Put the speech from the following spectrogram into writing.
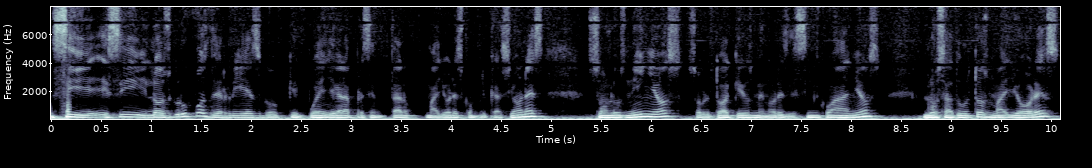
Sí, sí, los grupos de riesgo que pueden llegar a presentar mayores complicaciones son los niños, sobre todo aquellos menores de 5 años, los adultos mayores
